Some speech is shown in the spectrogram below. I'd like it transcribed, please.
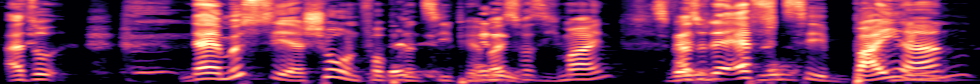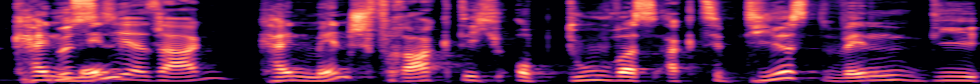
also, naja, müsste ja schon vom Prinzip her. weißt du, was ich meine? Also der FC Bayern kein müsste Mensch- ja sagen, Kein Mensch fragt dich, ob du was akzeptierst, wenn die,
